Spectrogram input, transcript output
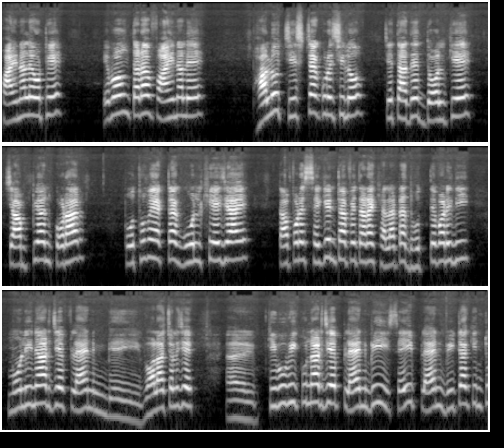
ফাইনালে ওঠে এবং তারা ফাইনালে ভালো চেষ্টা করেছিল যে তাদের দলকে চ্যাম্পিয়ন করার। প্রথমে একটা গোল খেয়ে যায় তারপরে সেকেন্ড হাফে তারা খেলাটা ধরতে পারেনি। মলিনার যে প্ল্যান বলা চলে যে কিবুভিকুনার যে প্ল্যান বি সেই প্ল্যান বিটা কিন্তু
